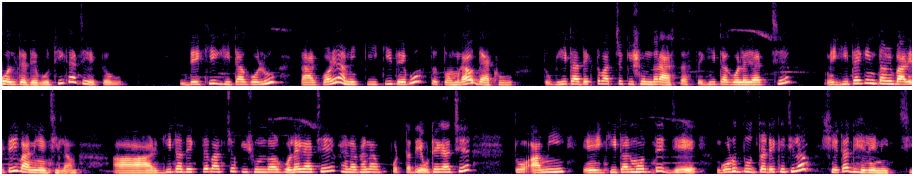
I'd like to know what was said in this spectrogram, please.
গলতে দেব, ঠিক আছে? তো দেখি ঘিটা গলুক, তারপরে আমি কি কি দেব, তো তোমরাও দেখো। তো ঘিটা দেখতে পাচ্ছ কি সুন্দর আস্তে আস্তে ঘিটা গলে যাচ্ছে। এই ঘিটা কিন্তু আমি বাড়িতেই বানিয়েছিলাম। আর ঘিটা দেখতে পাচ্ছ কি সুন্দর গলে গেছে, ফেনা ফেনা উপরটা দিয়ে উঠে গেছে। তো আমি এই ঘিটার মধ্যে যে গরুর দুধটা রেখেছিলাম, সেটা ঢেলে নিচ্ছি।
